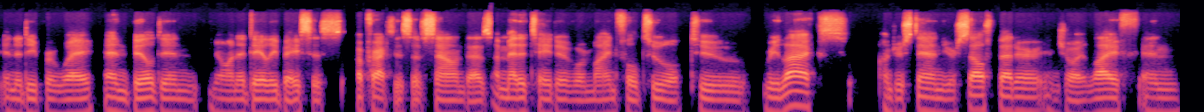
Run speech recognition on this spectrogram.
in a deeper way and build in you know on a daily basis a practice of sound as a meditative or mindful tool to relax understand yourself better enjoy life and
